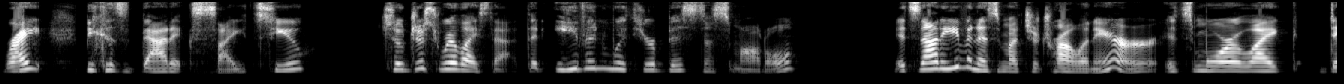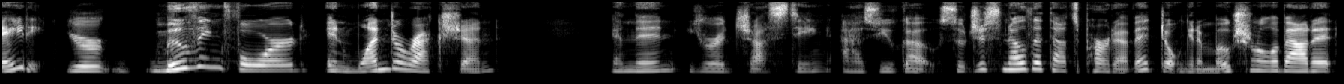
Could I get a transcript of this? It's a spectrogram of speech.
right? Because that excites you. So just realize that, that even with your business model, it's not even as much a trial and error. It's more like dating. You're moving forward in one direction and then you're adjusting as you go. So just know that that's part of it. Don't get emotional about it.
